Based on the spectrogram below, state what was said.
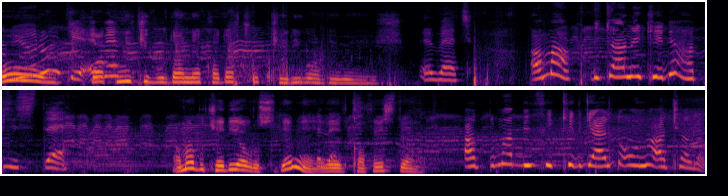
Oo, Diyorum ki, bak evet. Niki burada ne kadar çok kedi var demiş. evet. Ama bir tane kedi hapiste. Ama bu kedi yavrusu değil mi? Evet. evet kafeste. Aklıma bir fikir geldi onu açalım.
